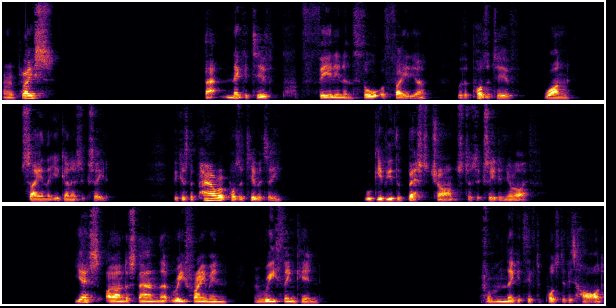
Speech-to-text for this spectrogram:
and replace that negative feeling and thought of failure with a positive one saying that you're going to succeed. Because the power of positivity will give you the best chance to succeed in your life. Yes, I understand that reframing and rethinking from negative to positive is hard,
